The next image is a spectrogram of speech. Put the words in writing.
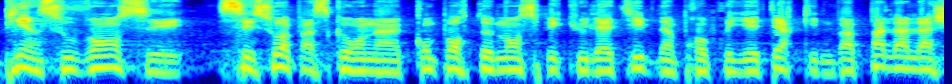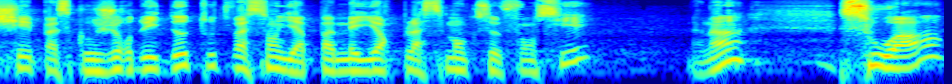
Bien souvent, c'est soit parce qu'on a un comportement spéculatif d'un propriétaire qui ne va pas la lâcher parce qu'aujourd'hui, de toute façon, il n'y a pas meilleur placement que ce foncier. Voilà. Soit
